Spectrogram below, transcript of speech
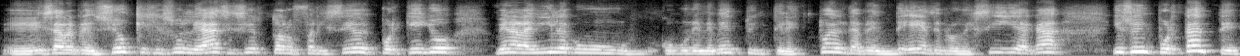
eh, esa reprensión que Jesús le hace, ¿cierto?, a los fariseos es porque ellos ven a la Biblia como un, como un elemento intelectual de aprender, de profecía, acá, y eso es importante,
